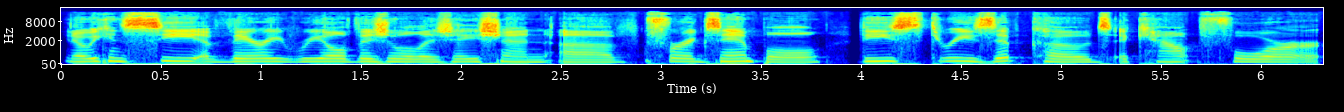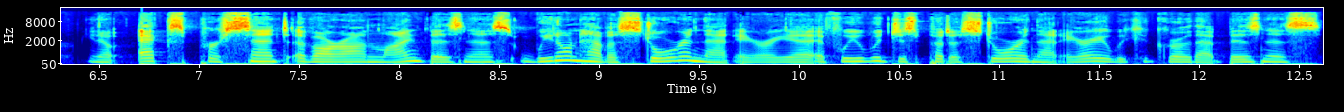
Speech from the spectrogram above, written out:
You know, we can see a very real visualization of, for example, these three zip codes account for, you know, X percent of our online business. We don't have a store in that area. If we would just put a store in that area, we could grow that business,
